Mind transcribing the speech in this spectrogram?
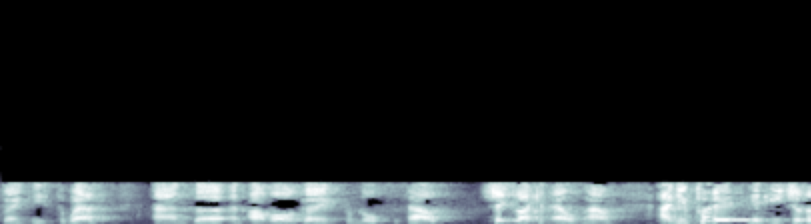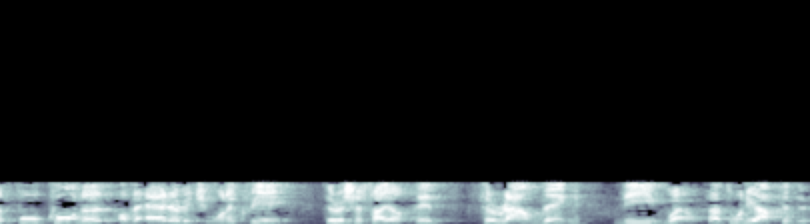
going east to west, and uh, an amor going from north to south, shaped like an L now, and you put it in each of the four corners of the area which you want to create the Rosh Hashanah surrounding the well. That's what you have to do.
